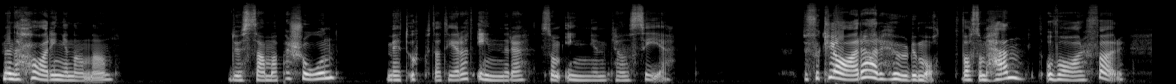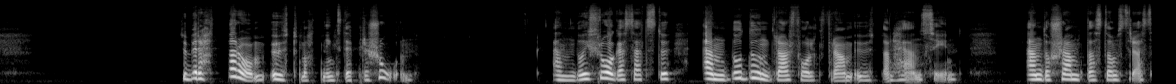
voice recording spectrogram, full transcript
men det har ingen annan. Du är samma person med ett uppdaterat inre som ingen kan se. Du förklarar hur du mått, vad som hänt och varför. Du berättar om utmattningsdepression. Ändå ifrågasätts du, ändå dundrar folk fram utan hänsyn. Ändå skämtas det om stress,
